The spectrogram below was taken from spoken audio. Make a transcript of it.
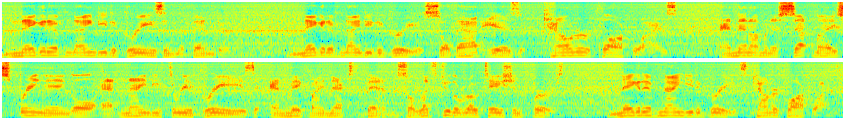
negative 90 degrees in the bender. Negative 90 degrees. So that is counterclockwise. And then I'm going to set my spring angle at 93 degrees and make my next bend. So let's do the rotation first. Negative 90 degrees counterclockwise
